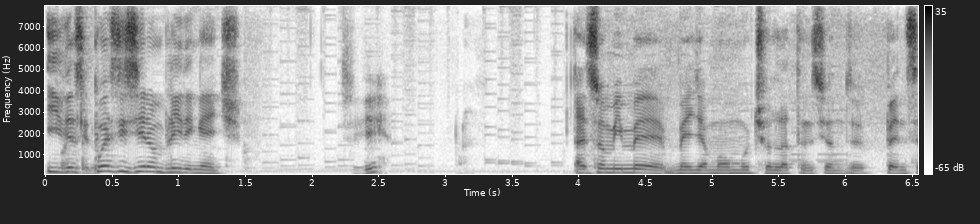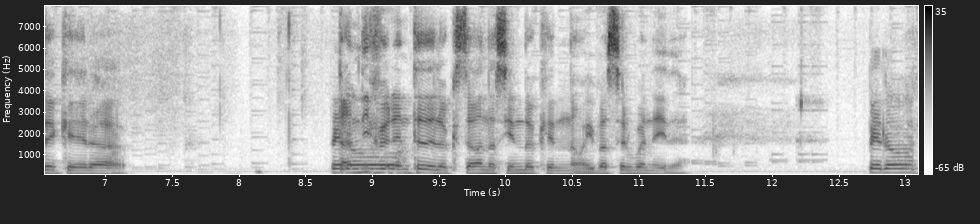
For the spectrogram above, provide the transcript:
y después hicieron Bleeding Edge Sí. eso a mí me, me llamó mucho la atención pensé que era Pero, tan diferente de lo que estaban haciendo que no iba a ser buena idea Pero,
